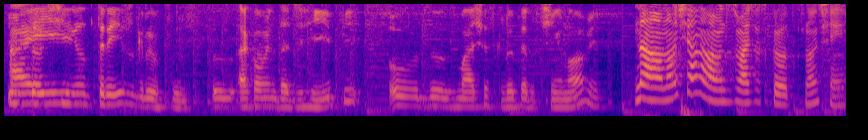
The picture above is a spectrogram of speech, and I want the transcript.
Então Aí. tinham três grupos. Os- A comunidade hippie, o dos machos escrotos tinha o nome? Não, não tinha nome dos machos escrotos, não tinha.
